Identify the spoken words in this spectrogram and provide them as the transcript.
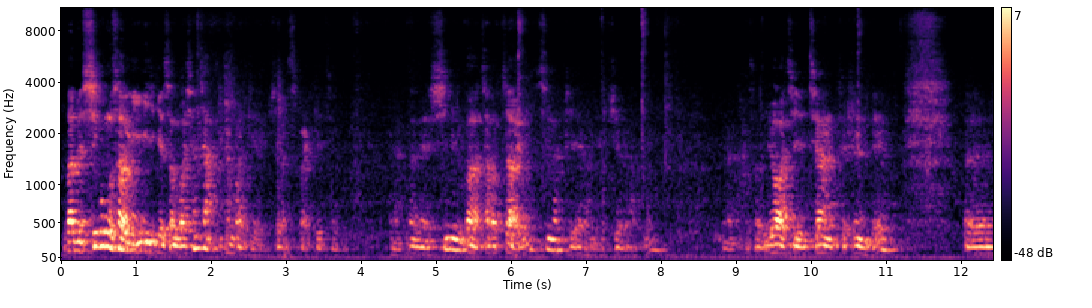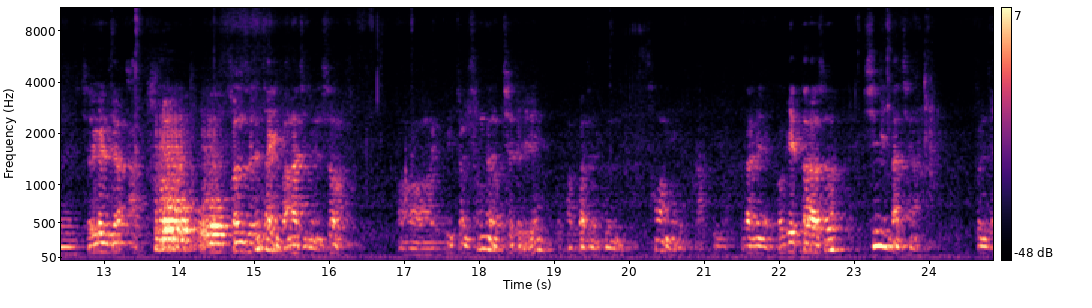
그 다음에 시공사의 이미지 개선 과 현장 안전 관리에 기여할 수가 있겠죠. 예, 그다음에 시민과 작업자의 승낙 피해 방지에 기여를 하고 예, 그래서 이와 같이 제안을 드리는데요. 어, 저희가 이제 앞으로 건설 현장이 많아지면서 어, 일정 성면 업체들이 바빠진 그런 상황인 것 같고요. 그 다음에 거기에 따라서 시민단체나 또 이제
